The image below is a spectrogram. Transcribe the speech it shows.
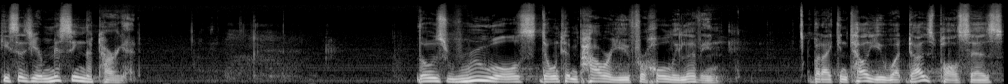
He says, You're missing the target. Those rules don't empower you for holy living. But I can tell you what does, Paul says,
